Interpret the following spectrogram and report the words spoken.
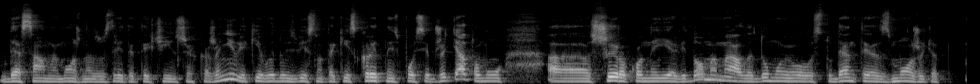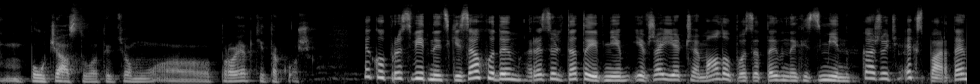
де саме можна зустріти тих чи інших кажанів, які ведуть, звісно, такий скритний спосіб життя, тому е, широко не є відомими. Але думаю, студенти зможуть от, поучаствувати в цьому проєкті також. Екопросвітницькі заходи результативні і вже є чимало позитивних змін, кажуть експерти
